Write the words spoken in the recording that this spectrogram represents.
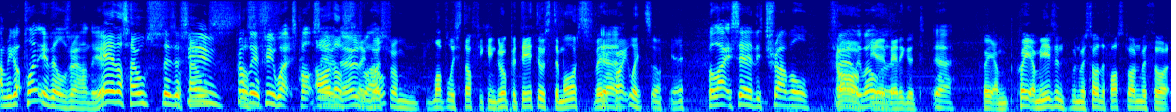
I mean, you've got plenty of hills around here. yeah, there's hills. There's a few, hills, probably there's- a few wet spots Oh, here there as it well. goes from lovely stuff. You can grow potatoes to moss very Yeah. quickly. So yeah, But like I say, they travel fairly oh, well. yeah, very good. Yeah. quite am- quite amazing. When we saw the first one, we thought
